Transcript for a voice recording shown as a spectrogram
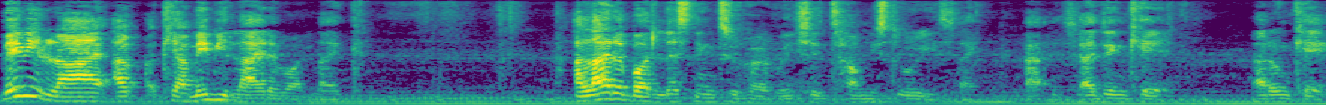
maybe lie. I, okay, I maybe lied about like. I lied about listening to her when she'd tell me stories. Like I, I didn't care. I don't care.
